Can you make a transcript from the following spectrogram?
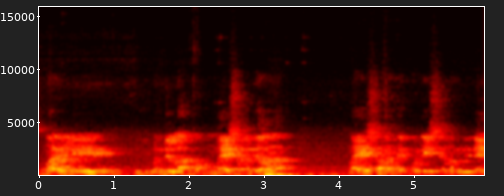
ಸುಮಾರು ಇಲ್ಲಿ ಬಂದಿಲ್ಲ ಮಹೇಶ ಬಂದಿಲ್ಲ ಮಹೇಶ ಮತ್ತೆ ಕೋಟೇಶ್ ಅವರು ನಿನ್ನೆ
